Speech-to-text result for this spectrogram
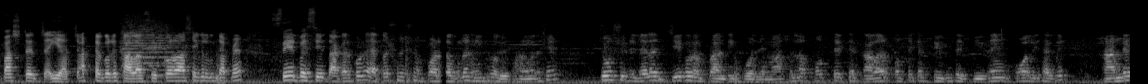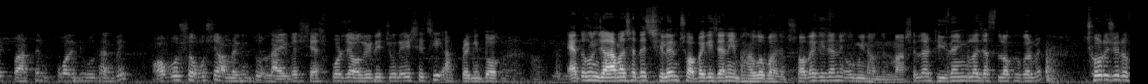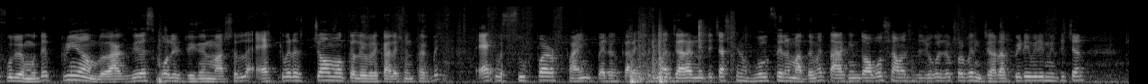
পাঁচটা, ইয়া, চারটা করে কালার সেট করা আছে। এগুলো কিন্তু আপনার সেট বাই সেট আকার করে এত সুন্দর সুন্দর পর্দাগুলো নিতে হবে বাংলাদেশের চৌষট্টি জেলার যে কোনো প্রান্তিক পর্যায়ে। মাসাল্লাহ প্রত্যেকটা কালার প্রত্যেকটা থ্রি পিসের ডিজাইন কোয়ালিটি থাকবে হান্ড্রেড পার্সেন্ট কোয়ালিটিফুল থাকবে। অবশ্যই অবশ্যই আমরা কিন্তু লাইভের শেষ পর্যায়ে অলরেডি চলে এসেছি। আপনারা কিন্তু এতক্ষণ যারা আমার সাথে ছিলেন, সবাইকে জানি ভালোবাসা, সবাইকে জানি অভিনন্দন। মার্শাল্লাহ, ডিজাইনগুলো জাস্ট লক্ষ্য করবেন। ছোটো ছোটো ফুলের মধ্যে প্রিমিয়াম লাক্সারিয়াস কোয়ালিটি ডিজাইন মার্শাল্লাহ, একেবারে চমৎকার লেভেলের কালেকশন থাকবে। একেবারে সুপার ফাইন প্যাটার কালেকশন যারা নিতে চাচ্ছেন হোলসেলের মাধ্যমে, তারা কিন্তু অবশ্যই আমার সাথে যোগাযোগ করবেন। যারা পিড়ে পিড়ে নিতে চান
